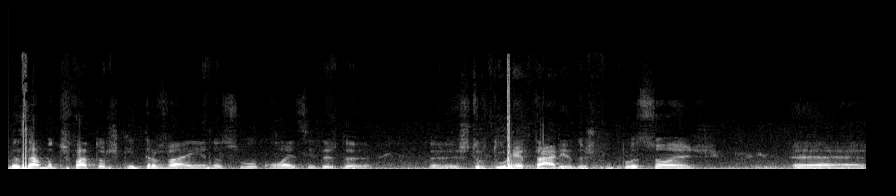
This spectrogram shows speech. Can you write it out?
mas há muitos fatores que intervêm na sua ocorrência, desde a, estrutura etária das populações, eh,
